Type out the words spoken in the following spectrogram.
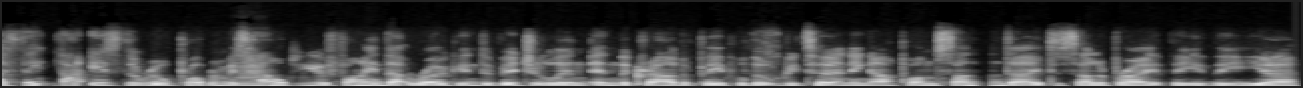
I think that is the real problem is mm. how do you find that rogue individual in, in the crowd of people that will be turning up on Sunday to celebrate the the uh,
